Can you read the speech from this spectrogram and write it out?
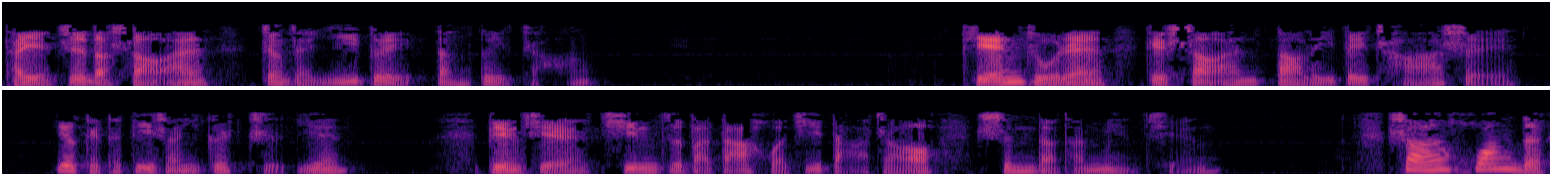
他也知道少安正在一队当队长。田主任给少安倒了一杯茶水，又给他递上一根纸烟，并且亲自把打火机打着，伸到他面前。少安慌的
